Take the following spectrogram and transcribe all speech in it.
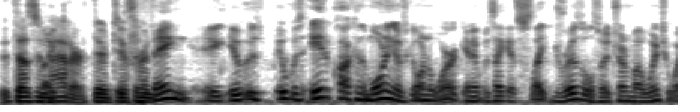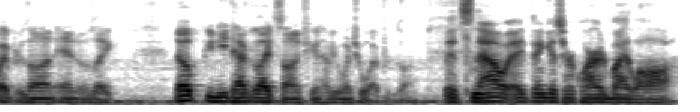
It doesn't like, matter. They're it's the different. thing. It, it was it was eight o'clock in the morning. I was going to work, and it was like a slight drizzle. So I turned my windshield wipers on, and it was like, nope, you need to have your lights on if you can have your windshield wipers on. It's now. I think it's required by law.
